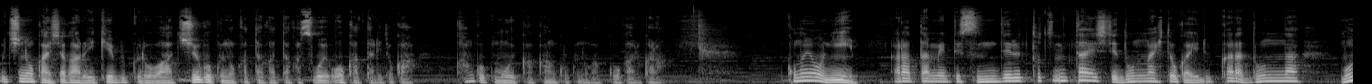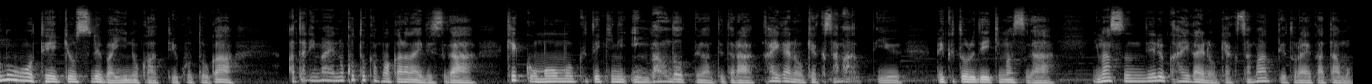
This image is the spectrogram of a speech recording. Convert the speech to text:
うちの会社がある池袋は中国の方々がすごい多かったりとか韓国も多いか韓国の学校があるから。このように改めて住んでる土地に対してどんな人がいるからどんなものを提供すればいいのかっていうことが当たり前のことかもわからないですが結構盲目的にインバウンドってなってたら海外のお客様っていうベクトルでいきますが今住んでる海外のお客様っていう捉え方も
